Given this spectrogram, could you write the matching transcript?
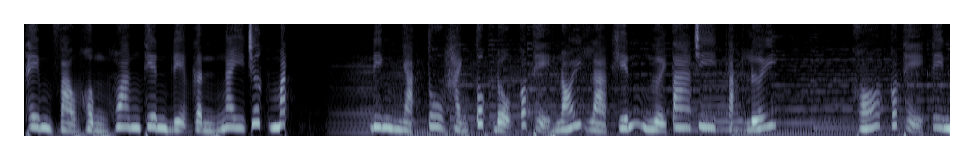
Thêm vào hồng hoang thiên địa gần ngay trước mắt Đinh nhạc tu hành tốc độ có thể nói là khiến người ta chi tặc lưới. Khó có thể tin.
